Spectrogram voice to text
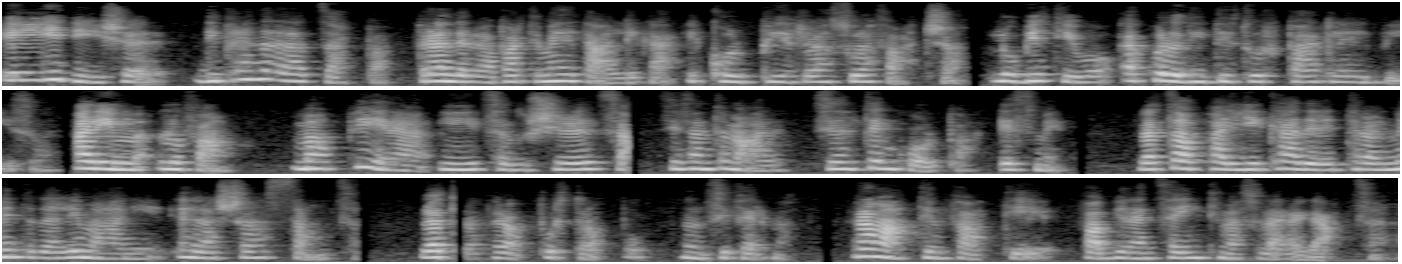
e gli dice di prendere la zappa, prendere la parte metallica e colpirla sulla faccia. L'obiettivo è quello di deturparle il viso. Alim lo fa, ma appena inizia ad uscire il sangue si sente male, si sente in colpa e smette. La zappa gli cade letteralmente dalle mani e lascia la stanza. La tora però purtroppo non si ferma. Ramat infatti fa violenza intima sulla ragazza.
